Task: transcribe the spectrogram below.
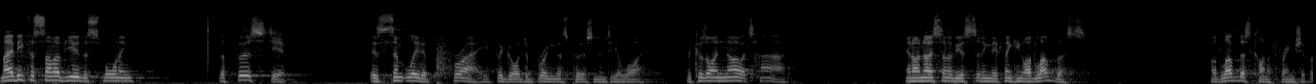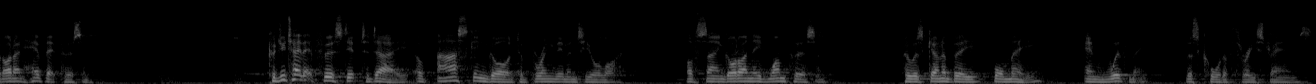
Maybe for some of you this morning, the first step is simply to pray for God to bring this person into your life. Because I know it's hard. And I know some of you are sitting there thinking, I'd love this. I'd love this kind of friendship, but I don't have that person. Could you take that first step today of asking God to bring them into your life? Of saying, God, I need one person who is going to be for me and with me this cord of three strands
